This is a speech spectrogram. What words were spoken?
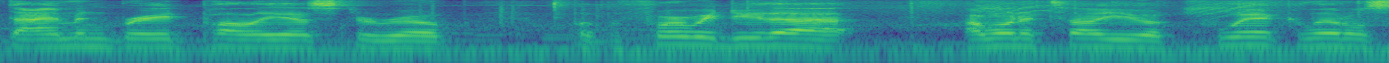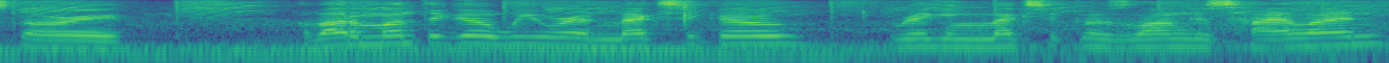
diamond braid polyester rope. But before we do that, I want to tell you a quick little story. About a month ago we were in Mexico rigging Mexico's longest highline,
